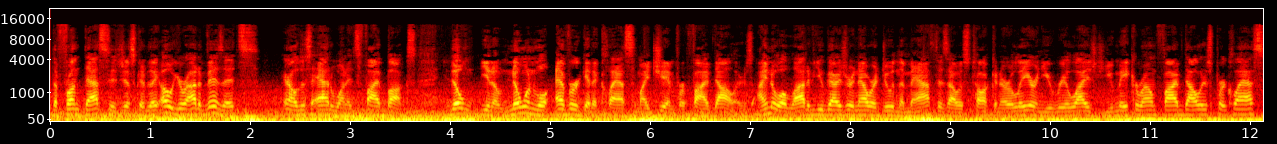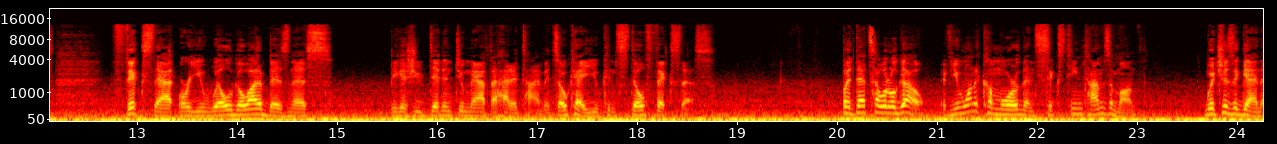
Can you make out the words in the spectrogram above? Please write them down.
The front desk is just going to be like, oh, you're out of visits. Here, I'll just add one. It's five bucks. Don't you know? No one will ever get a class in my gym for five dollars. I know a lot of you guys right now are doing the math as I was talking earlier, and you realized you make around five dollars per class. Fix that, or you will go out of business because you didn't do math ahead of time. It's okay. You can still fix this. But that's how it'll go. If you want to come more than 16 times a month, which is again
